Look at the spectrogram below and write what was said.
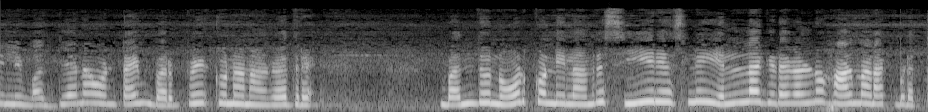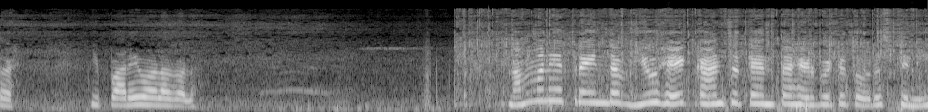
ಇಲ್ಲಿ ಮಧ್ಯಾಹ್ನ ಒಂದು ಟೈಮ್ ಬರಬೇಕು ನಾನು ಹಾಗಾದರೆ. ಬಂದು ನೋಡ್ಕೊಂಡಿಲ್ಲ ಅಂದರೆ ಸೀರಿಯಸ್ಲಿ ಎಲ್ಲ ಗಿಡಗಳನ್ನೂ ಹಾಳು ಮಾಡಾಕ್ಬಿಡುತ್ತವೆ ಈ ಪಾರಿವಾಳಗಳು. ನಮ್ಮನೆ ಇಂದ ವ್ಯೂ ಹೇಗೆ ಕಾಣಿಸುತ್ತೆ ಅಂತ ಹೇಳಿಬಿಟ್ಟು ತೋರಿಸ್ತೀನಿ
